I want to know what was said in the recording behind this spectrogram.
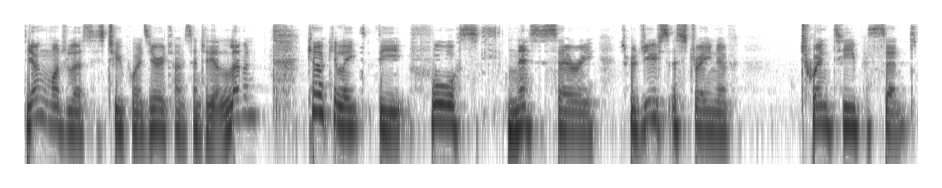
The Young modulus is 2.0 times 10 to the 11. Calculate the force necessary to produce a strain of 20%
